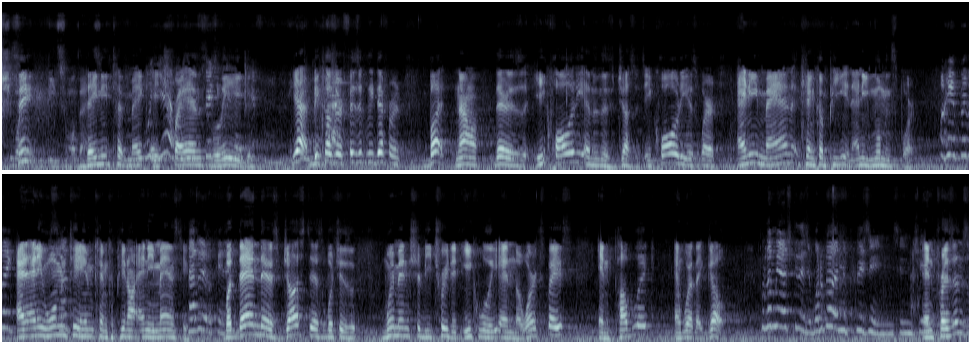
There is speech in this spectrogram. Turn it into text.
She See, to beat someone's ass. they need to make Well, a yeah, trans league. different. Yeah, because they're physically different. But now there's equality and then there's justice. Equality is where any man can compete in any woman's sport. Okay, but like. And any woman something- team can compete on any man's team. That is- okay. But then there's justice, which is women should be treated equally in the workspace, in public, and where they go. But let me ask you this: What about in the prisons in jail? In prisons,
